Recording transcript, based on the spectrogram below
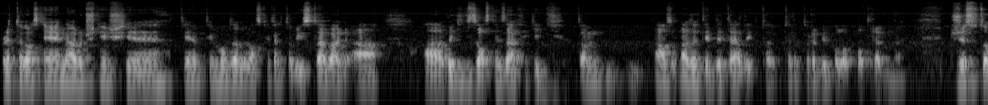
preto vlastne je náročnejšie tie, tie modely vlastne takto vystávať a, a vedieť vlastne zachytiť tam naozaj tie detaily, ktoré, ktoré by bolo potrebné. Čiže sú to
